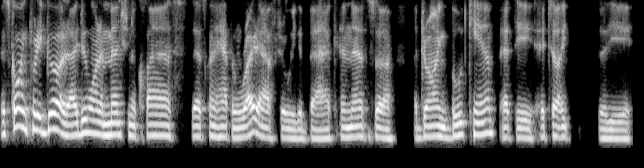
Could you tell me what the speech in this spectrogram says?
It's going pretty good. I do want to mention a class that's going to happen right after we get back, and that's uh, a drawing boot camp at the Atelier, the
